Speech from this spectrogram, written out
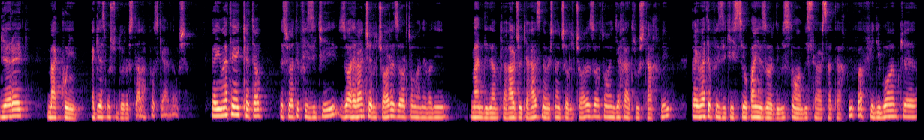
گرگ مکوین اگه اسمش رو درست تلفظ کرده باشم. قیمت کتاب به صورت فیزیکی ظاهرا 44 هزار تومنه ولی من دیدم که هر جا که هست نوشتن 44 هزار تومن یه خط روش تخفیف. قیمت فیزیکی 35200 تومن 20 درصد تخفیف. و فیدیبو هم که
